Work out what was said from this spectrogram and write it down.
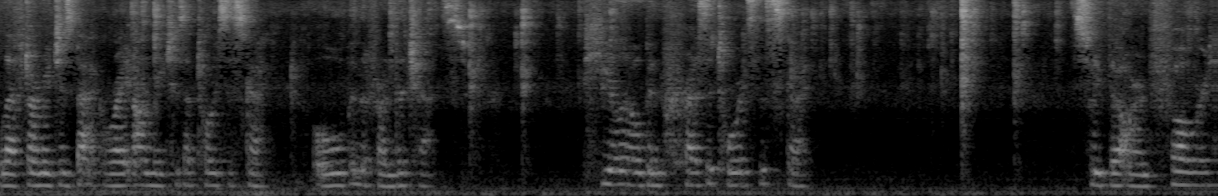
Left arm reaches back, right arm reaches up towards the sky. Open the front of the chest. Peel it open, press it towards the sky. Sweep the arm forward.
